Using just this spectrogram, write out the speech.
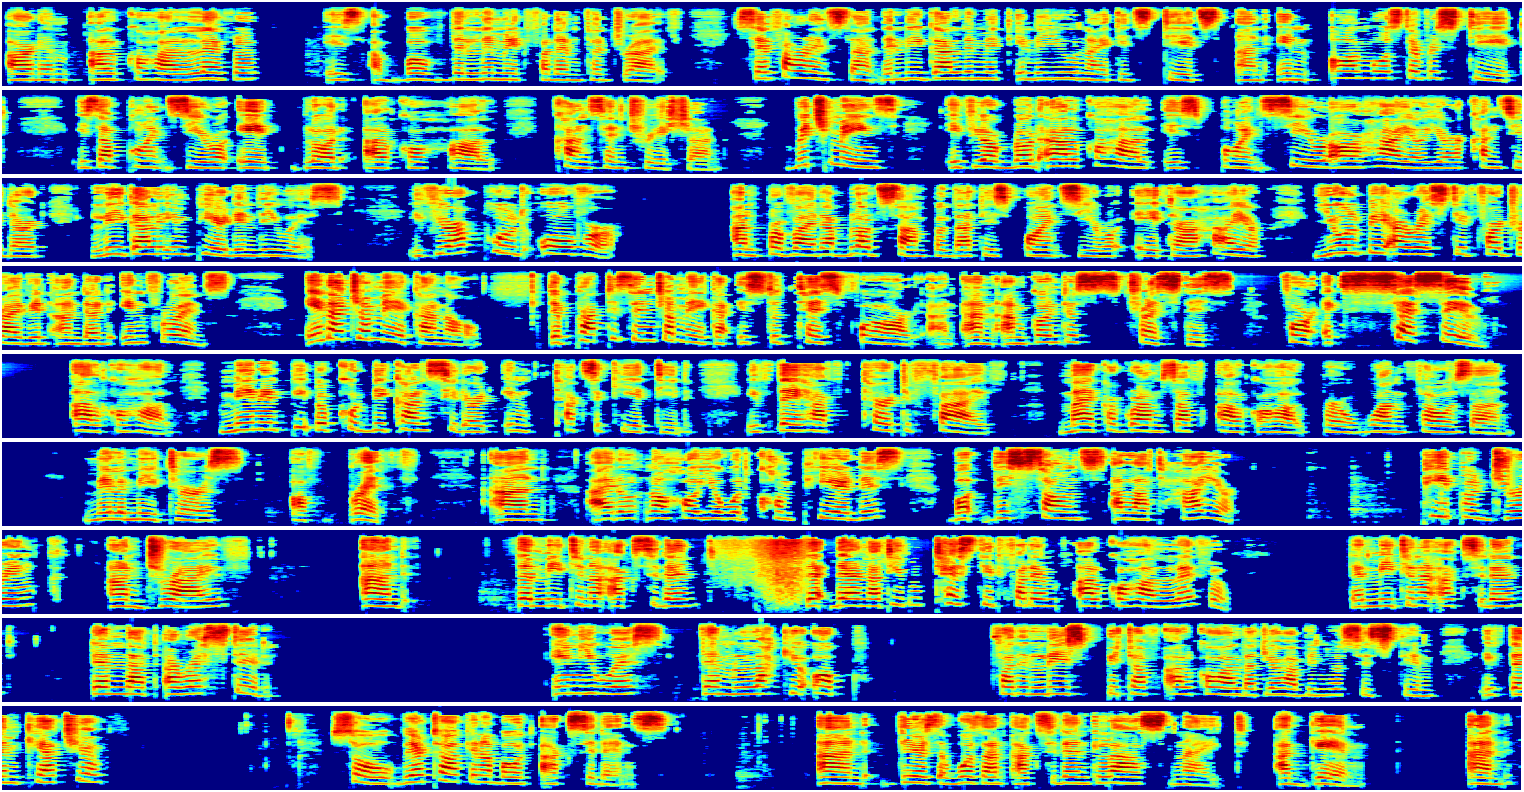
or them alcohol level is above the limit for them to drive. Say for instance, the legal limit in the United States and in almost every state is a 0.08 blood alcohol concentration, which means if your blood alcohol is 0.0 or higher, you are considered legally impaired in the US. If you are pulled over and provide a blood sample that is 0.08 or higher, you will be arrested for driving under the influence. In a Jamaica now, the practice in Jamaica is to test for, and, and I'm going to stress this, for excessive alcohol, meaning people could be considered intoxicated if they have 35 micrograms of alcohol per 1000 millimeters of breath. And I don't know how you would compare this, but this sounds a lot higher. People drink and drive and they meet in an accident that they're not even tested for them alcohol level. They meet in an accident, them not arrested. In US, them lock you up for the least bit of alcohol that you have in your system if them catch you. So we're talking about accidents. And there was an accident last night again. And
